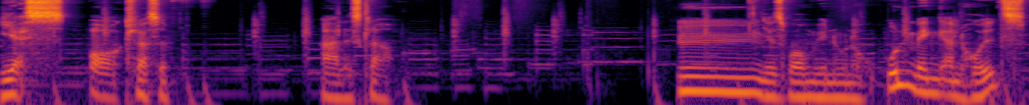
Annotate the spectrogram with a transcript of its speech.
Yes. Oh, klasse. Alles klar. Hm, jetzt brauchen wir nur noch Unmengen an Holz.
